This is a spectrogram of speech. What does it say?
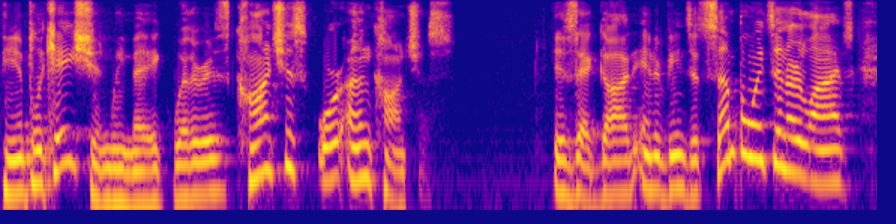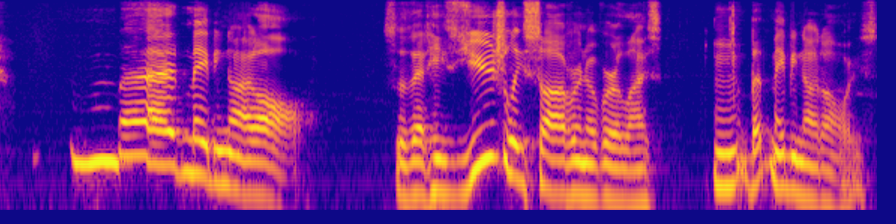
The implication we make, whether it is conscious or unconscious, is that God intervenes at some points in our lives, but maybe not all. So that He's usually sovereign over our lives, mm, but maybe not always.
